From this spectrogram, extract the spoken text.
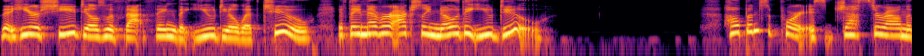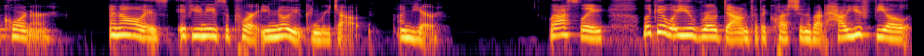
that he or she deals with that thing that you deal with too if they never actually know that you do? Help and support is just around the corner. And always, if you need support, you know you can reach out. I'm here. Lastly, look at what you wrote down for the question about how you feel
